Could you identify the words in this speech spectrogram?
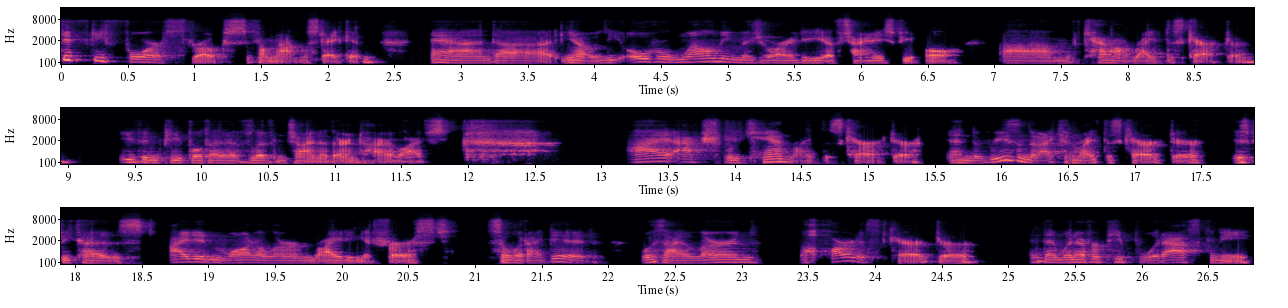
54 strokes, if I'm not mistaken and uh, you know the overwhelming majority of chinese people um, cannot write this character even people that have lived in china their entire lives i actually can write this character and the reason that i can write this character is because i didn't want to learn writing at first so what i did was i learned the hardest character and then whenever people would ask me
